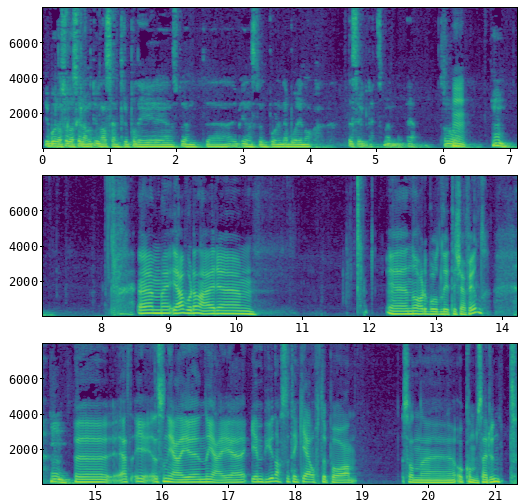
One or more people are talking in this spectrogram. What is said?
Vi bor også ganske langt unna sentrum på de student, eh, i den studentboligen jeg bor i nå. Det suger litt, men ja. Så, Mm. mm. Um, ja, hvordan er um, uh, Nå har du bodd litt i Sheffield. Mm. Eh, jeg, sånn jeg, når jeg er i en by, da, så tenker jeg ofte på sånn uh, å komme seg rundt.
